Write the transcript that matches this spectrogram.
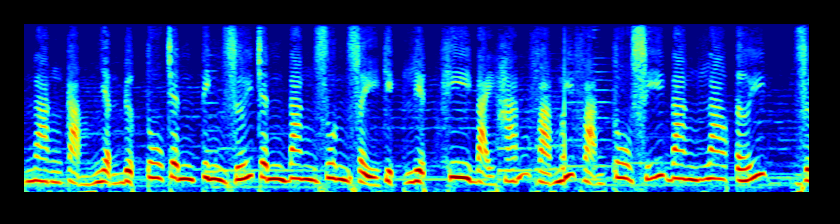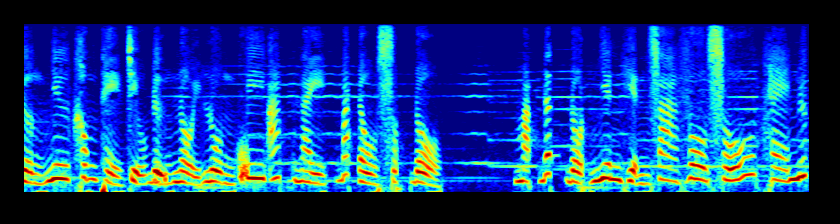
Nàng cảm nhận được tu chân tinh dưới chân đang run rẩy kịch liệt khi đại hán và mấy vạn tu sĩ đang lao tới, dường như không thể chịu đựng nổi luồng uy áp này bắt đầu sụp đổ. Mặt đất đột nhiên hiện ra vô số khe nước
